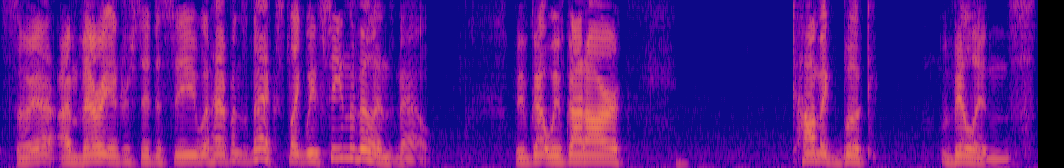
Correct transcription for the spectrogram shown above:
so yeah, I'm very interested to see what happens next. Like we've seen the villains now. We've got we've got our comic book villains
